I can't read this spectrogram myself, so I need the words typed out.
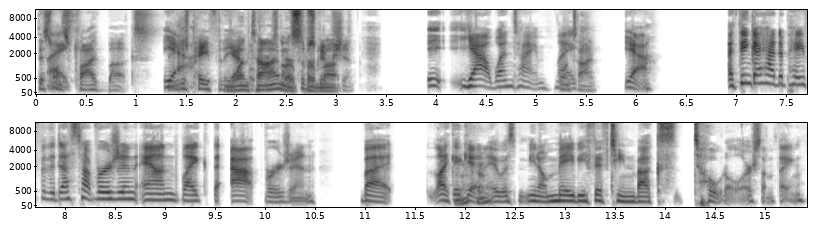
This one's five bucks. You Yeah. just pay for the One app. of course, time or a per month? subscription. It, yeah, one time. Like, One time. Yeah. I think I had to pay for the desktop version and like the app version. But like again, Okay. it was, you know, maybe 15 bucks total or something.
